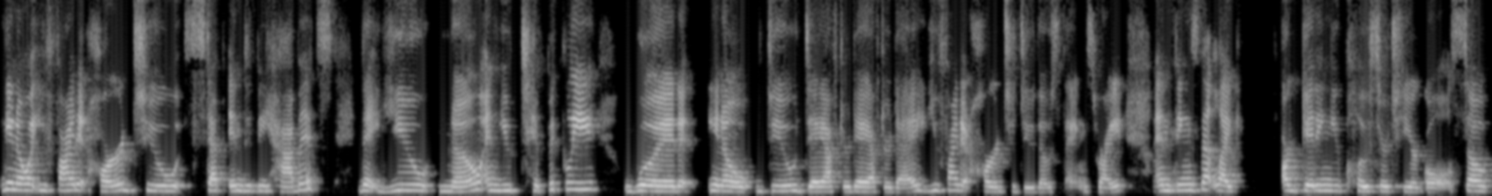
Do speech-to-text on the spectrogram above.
you know what, you find it hard to step into the habits that you know and you typically would, you know, do day after day after day. You find it hard to do those things, right? And things that like are getting you closer to your goals. So,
